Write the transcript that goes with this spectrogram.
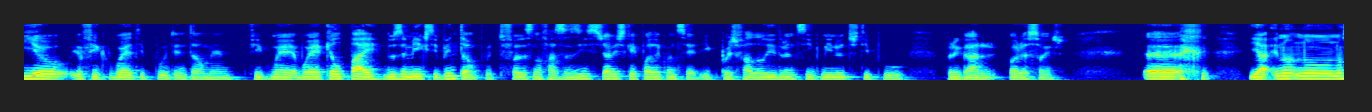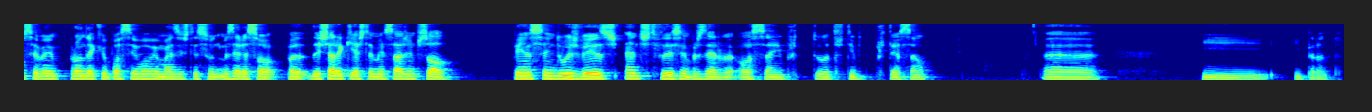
E eu, eu fico, bué, tipo, puto, então, man. Fico, bué aquele pai dos amigos, tipo, então, puto, se não faças isso, já viste o que é que pode acontecer? E depois fala ali durante 5 minutos, tipo, pregar orações. Uh, yeah, eu não, não, não sei bem para onde é que eu posso desenvolver mais este assunto, mas era só para deixar aqui esta mensagem, pessoal pensem duas vezes antes de fazer sem preserva ou sem outro tipo de proteção. Uh, e, e, pronto,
